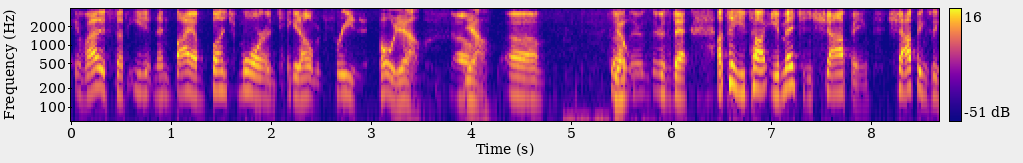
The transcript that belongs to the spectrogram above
If I this stuff, eat it, and then buy a bunch more and take it home and freeze it. Oh yeah, So, yeah. Um, so Yep. there, there's that. I'll tell you, you talk. You mentioned shopping. Shopping's a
